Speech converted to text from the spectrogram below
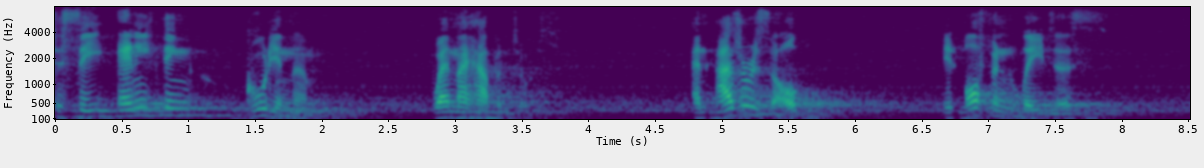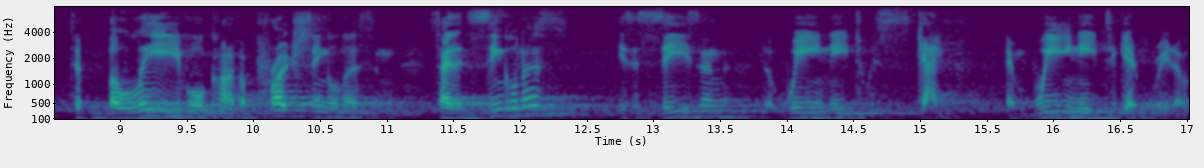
to see anything good in them when they happen to us. And as a result, it often leads us to believe or kind of approach singleness and say that singleness is a season that we need to escape and we need to get rid of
